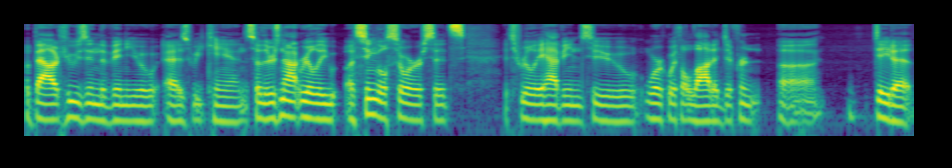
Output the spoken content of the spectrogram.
about who's in the venue as we can. So there's not really a single source. It's it's really having to work with a lot of different uh, data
